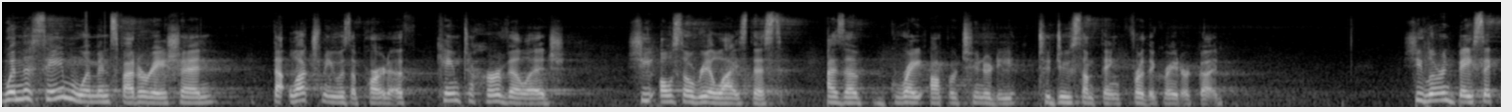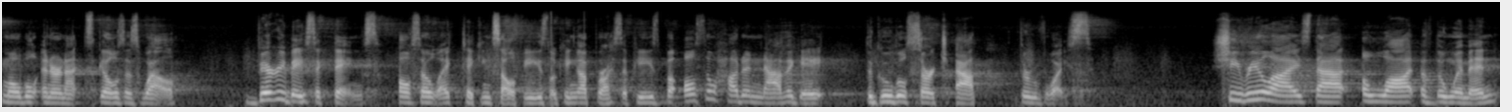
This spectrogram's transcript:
When the same women's federation that Lakshmi was a part of came to her village, she also realized this as a great opportunity to do something for the greater good. She learned basic mobile internet skills as well. Very basic things, also like taking selfies, looking up recipes, but also how to navigate the Google search app through voice. She realized that a lot of the women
